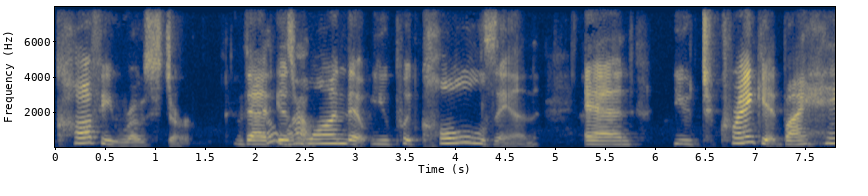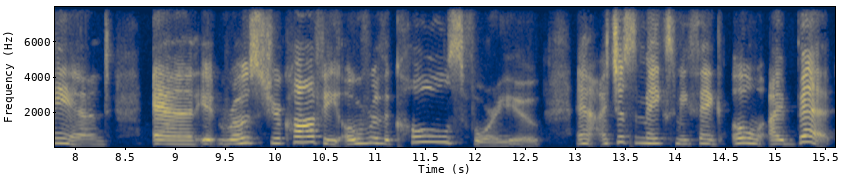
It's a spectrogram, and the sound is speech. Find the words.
coffee roaster that oh, is wow. one that you put coals in and you crank it by hand and it roasts your coffee over the coals for you. And it just makes me think, oh, I bet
